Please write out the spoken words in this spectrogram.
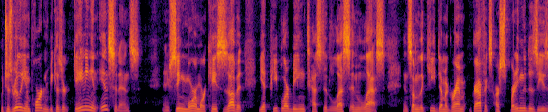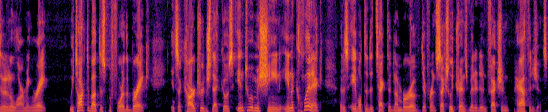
which is really important because they're gaining in incidence and you're seeing more and more cases of it, yet people are being tested less and less. And some of the key demographics are spreading the disease at an alarming rate. We talked about this before the break. It's a cartridge that goes into a machine in a clinic that is able to detect a number of different sexually transmitted infection pathogens.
